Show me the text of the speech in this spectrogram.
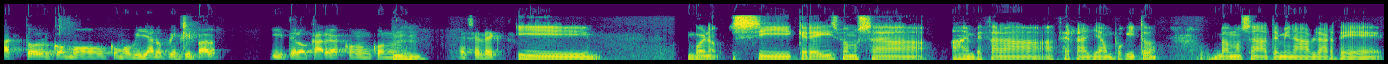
actor como, como villano principal y te lo cargas con, con ese Electro. Y bueno, si queréis, vamos a, a empezar a, a cerrar ya un poquito. Vamos a terminar a hablar de,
